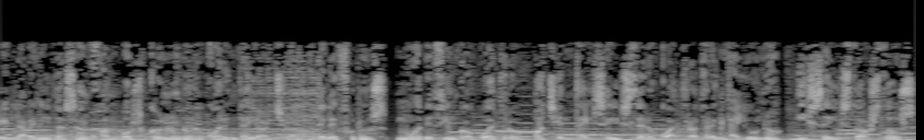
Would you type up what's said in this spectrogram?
en la avenida San Juan Bosco número 48. Teléfonos 954 860431 y 622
